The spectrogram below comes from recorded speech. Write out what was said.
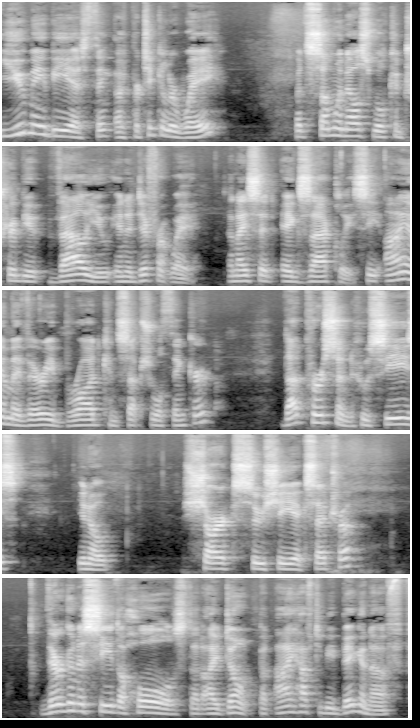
you may be a think a particular way, but someone else will contribute value in a different way. And I said, exactly. See, I am a very broad conceptual thinker. That person who sees, you know, sharks, sushi, etc., they're going to see the holes that I don't, but I have to be big enough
